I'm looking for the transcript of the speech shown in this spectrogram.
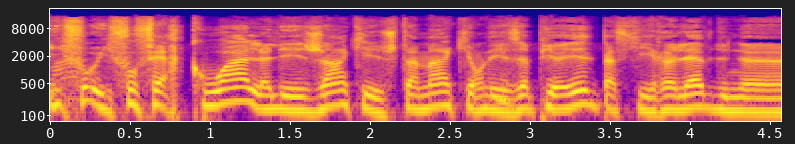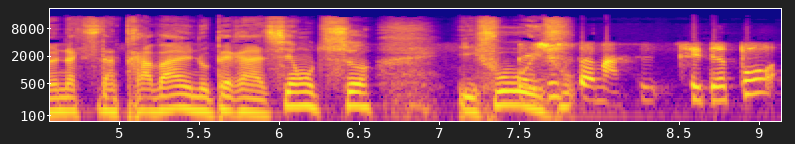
il faut il faut faire quoi là les gens qui justement qui ont des opioïdes parce qu'ils relèvent d'un accident de travail, une opération, tout ça? Il faut ben, il justement c'est de pas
